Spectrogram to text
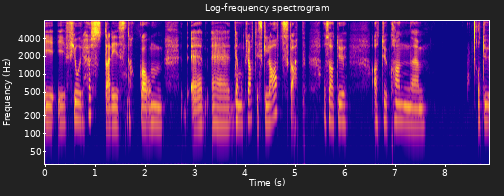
i, i fjor høst, der de snakka om eh, eh, demokratisk latskap. Altså at du, at du kan at du,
